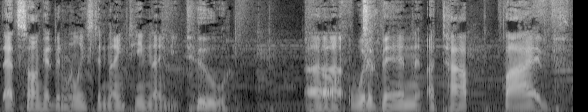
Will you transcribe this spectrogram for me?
that song had been released in 1992, uh, would have been a top five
